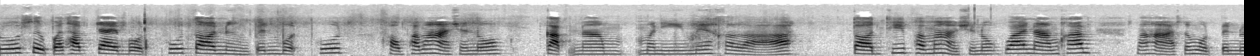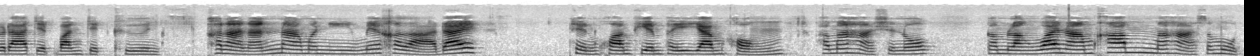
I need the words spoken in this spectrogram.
รู้สึกประทับใจบทพูดตอนหนึ่งเป็นบทพูดของพระมหาชนกกับนางมณีเมฆลา ตอนที่พระมหาชนกว่ายน้ำข้ามมหาสมุทรเป็นเวลาเจ็ดวันเจ็ดคืน ขณะนั้นนางมณีเมฆลาได้เห็นความเพียรพยายามของ ระมหาชนกกำลังว่ายน้ำข้ามมหาสมุทร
